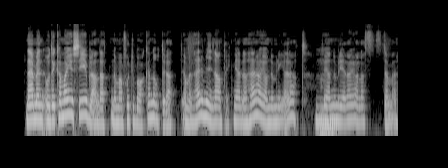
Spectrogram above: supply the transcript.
Nej, men, och det kan man ju se ibland att när man får tillbaka noter att ja, men här är mina anteckningar, den här har jag numrerat. För jag numrerar ju alla stämmer.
